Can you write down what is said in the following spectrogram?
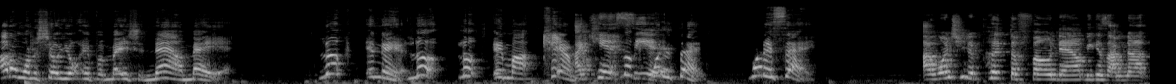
I don't want to show your information. Now I'm mad. Look in there. Look, look in my camera. I can't look, see What it. it say? What it say? I want you to put the phone down because I'm not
